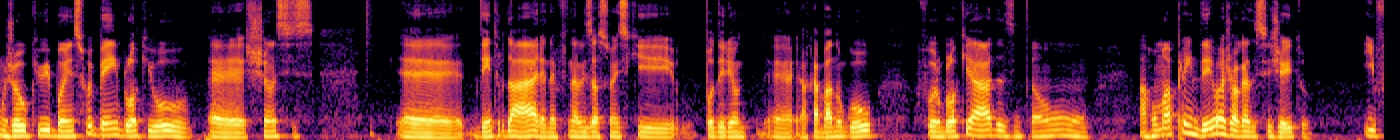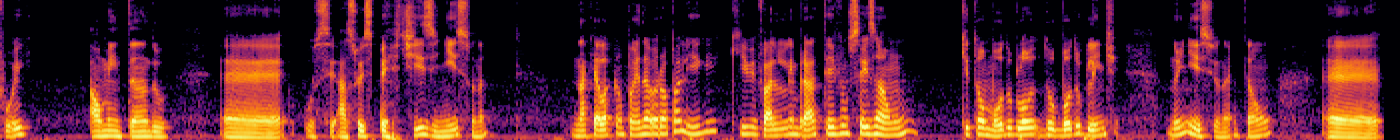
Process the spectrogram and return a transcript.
um jogo que o Ibanez foi bem, bloqueou é, chances é, dentro da área, né? finalizações que poderiam é, acabar no gol foram bloqueadas. Então a Roma aprendeu a jogar desse jeito e foi aumentando é, o, a sua expertise nisso, né? Naquela campanha da Europa League, que vale lembrar, teve um 6 a 1 que tomou do, do Bodo Glint no início, né? Então, é,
